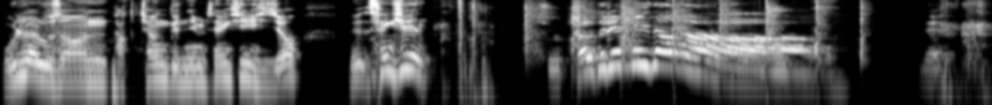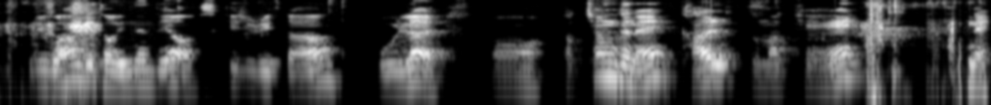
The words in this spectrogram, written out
5일날 우선 박창근님 생신이시죠? 네, 생신! 축하드립니다! 네. 그리고 한 개 더 있는데요. 스케줄이 딱 5일날, 어, 박창근의 가을 음악회, 네.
